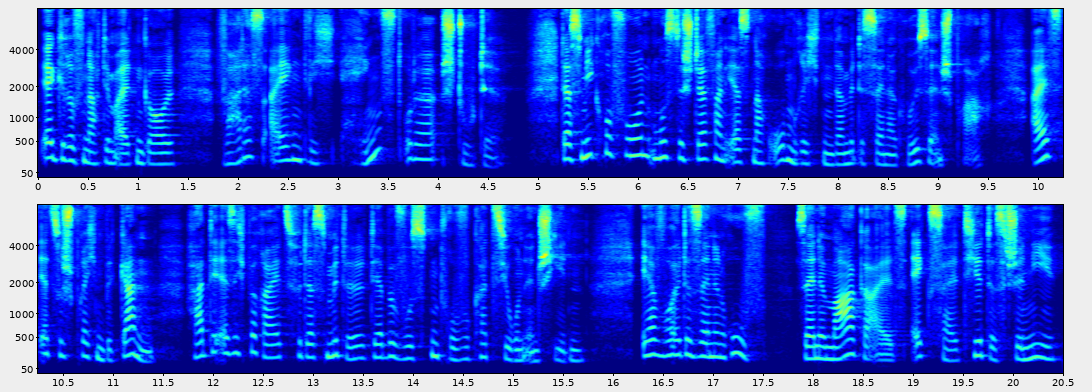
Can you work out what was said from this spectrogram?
er griff nach dem alten Gaul. War das eigentlich Hengst oder Stute? Das Mikrofon musste Stefan erst nach oben richten, damit es seiner Größe entsprach. Als er zu sprechen begann, hatte er sich bereits für das Mittel der bewussten Provokation entschieden. Er wollte seinen Ruf, seine Marke als exaltiertes Genie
